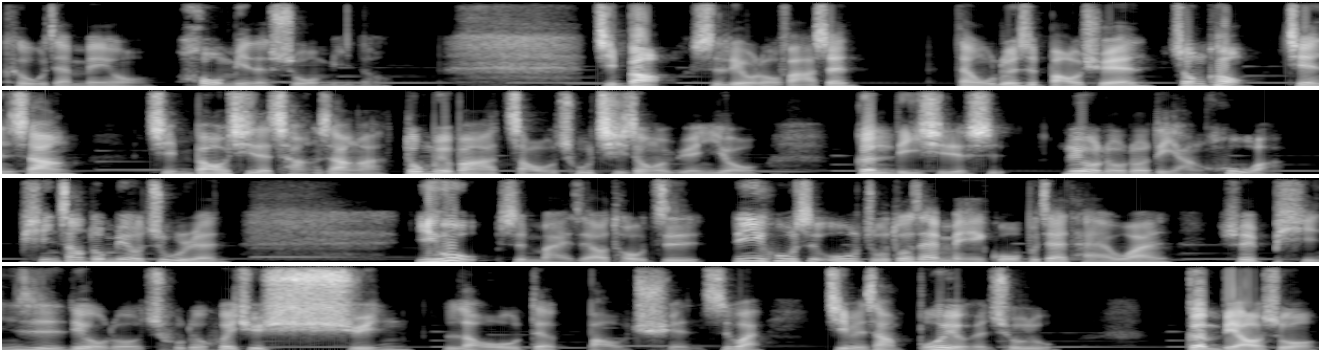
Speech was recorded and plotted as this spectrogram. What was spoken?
客户在 mail 后面的说明哦，警报是六楼发生，但无论是保全、中控、建商。警报器的厂商啊都没有办法找出其中的缘由。更离奇的是，六楼的两户啊，平常都没有住人，一户是买着要投资，另一户是屋主都在美国不在台湾，所以平日六楼除了会去巡楼的保全之外，基本上不会有人出入。更不要说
